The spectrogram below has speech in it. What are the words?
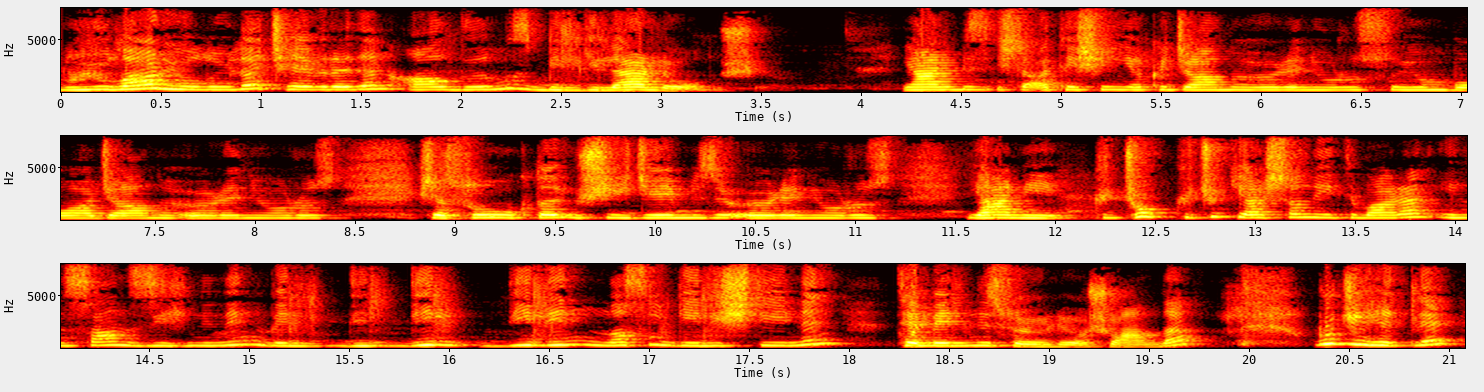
duyular yoluyla çevreden aldığımız bilgilerle oluşuyor. Yani biz işte ateşin yakacağını öğreniyoruz, suyun boğacağını öğreniyoruz, işte soğukta üşüyeceğimizi öğreniyoruz. Yani çok küçük yaştan itibaren insan zihninin ve dil, dil, dilin nasıl geliştiğinin temelini söylüyor şu anda. Bu cihetle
